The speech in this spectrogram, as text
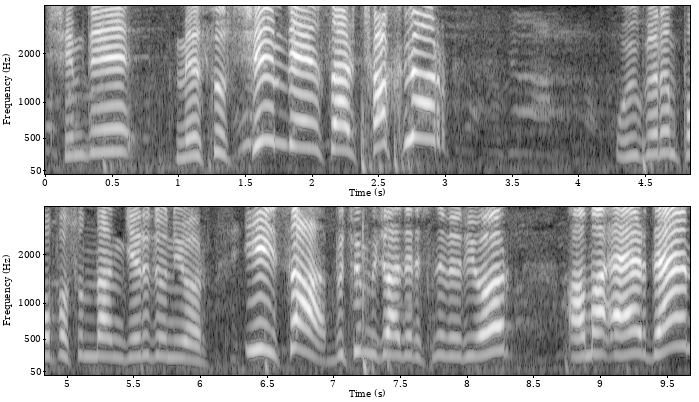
Şimdi Mesut. Şimdi Ensar çakıyor. Uygar'ın poposundan geri dönüyor. İsa bütün mücadelesini veriyor. Ama Erdem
